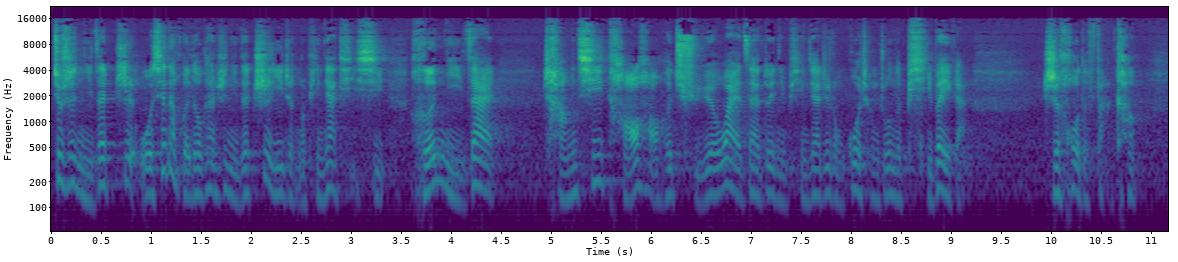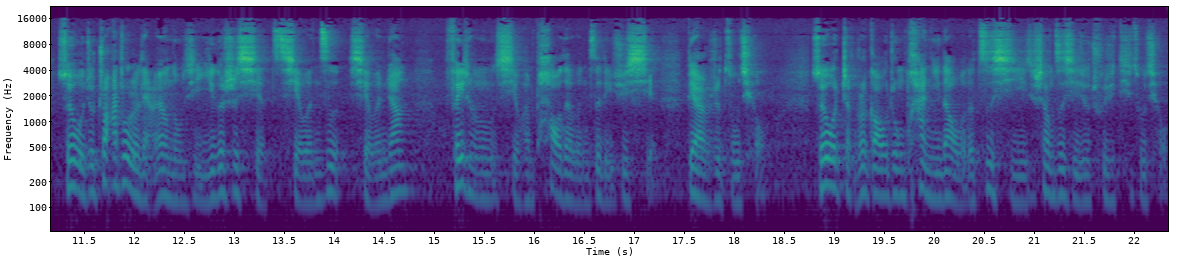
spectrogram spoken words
就是你在质，我现在回头看是你在质疑整个评价体系和你在长期讨好和取悦外在对你评价这种过程中的疲惫感。之后的反抗，所以我就抓住了两样东西，一个是写写文字、写文章，非常喜欢泡在文字里去写；第二个是足球，所以我整个高中叛逆到我的自习上自习就出去踢足球，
